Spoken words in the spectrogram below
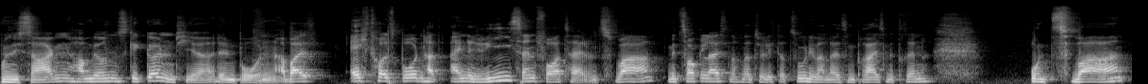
muss ich sagen, haben wir uns gegönnt hier den Boden. Aber Echtholzboden hat einen riesen Vorteil. Und zwar mit Sockelleisten noch natürlich dazu, die waren da jetzt im Preis mit drin. Und zwar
